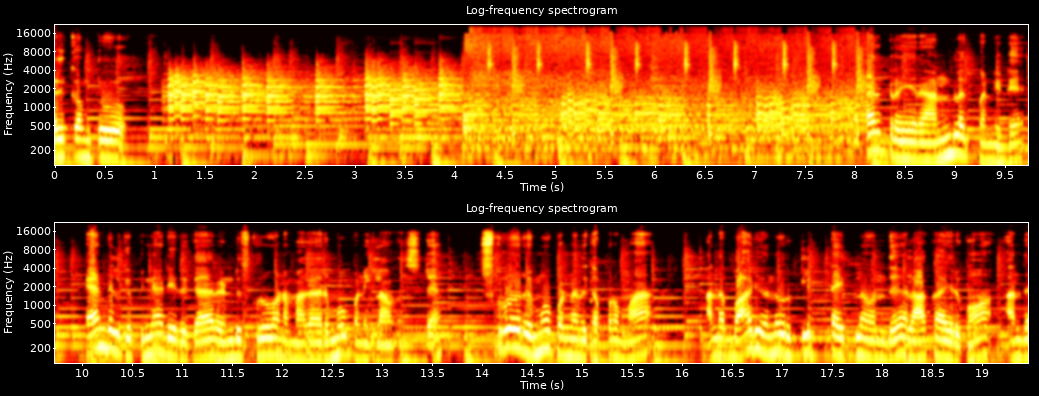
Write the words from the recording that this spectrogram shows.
வெல்கம் டு ஹேர் ட்ரையரை அன்பிளக் பண்ணிவிட்டு ஹேண்டிலுக்கு பின்னாடி இருக்க ரெண்டு ஸ்க்ரூவை நம்ம அதை ரிமூவ் பண்ணிக்கலாம் ஃபஸ்ட்டு ஸ்க்ரூவை ரிமூவ் பண்ணதுக்கப்புறமா அந்த பாடி வந்து ஒரு கிளிப் டைப்பில் வந்து லாக் ஆகிருக்கும் அந்த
